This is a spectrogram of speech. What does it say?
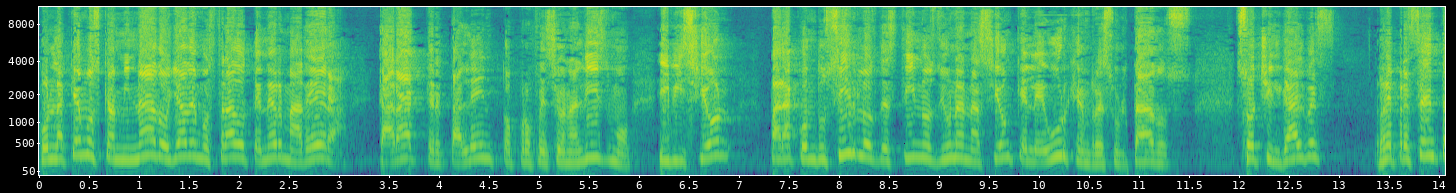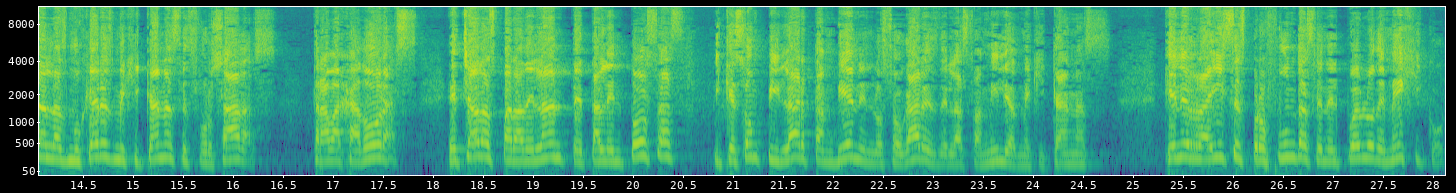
con la que hemos caminado y ha demostrado tener madera, carácter, talento, profesionalismo y visión para conducir los destinos de una nación que le urgen resultados. Xochil Gálvez representa a las mujeres mexicanas esforzadas, trabajadoras, echadas para adelante, talentosas y que son pilar también en los hogares de las familias mexicanas. Tiene raíces profundas en el pueblo de México,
